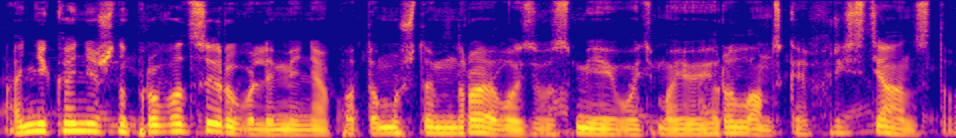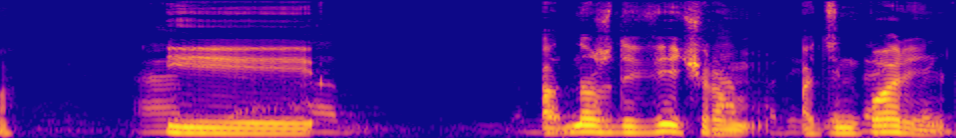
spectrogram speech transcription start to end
Они, конечно, провоцировали меня, потому что им нравилось высмеивать мое ирландское христианство. И однажды вечером один парень,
